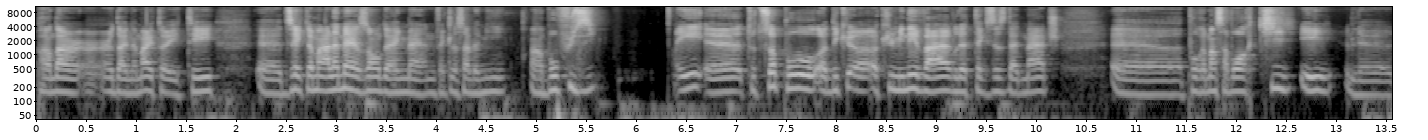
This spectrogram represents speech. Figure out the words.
pendant un, un Dynamite, a été directement à la maison de Hangman. Fait que là, ça l'a mis en beau fusil. Et tout ça pour a, décu- a culminé vers le Texas Dead Match. Euh, pour vraiment savoir qui est le,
